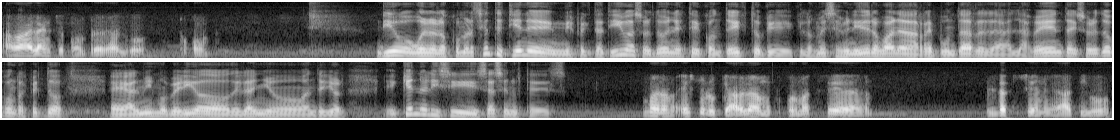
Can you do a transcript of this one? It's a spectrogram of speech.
avalancha a comprar algo por compra. Diego, bueno, los comerciantes tienen expectativas, sobre todo en este contexto, que, los meses venideros van a repuntar las ventas y sobre todo con respecto eh, al mismo periodo del año anterior. Eh, ¿Qué análisis hacen ustedes? Bueno, eso es lo que hablábamos, que por más que sea el dato sea negativo,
